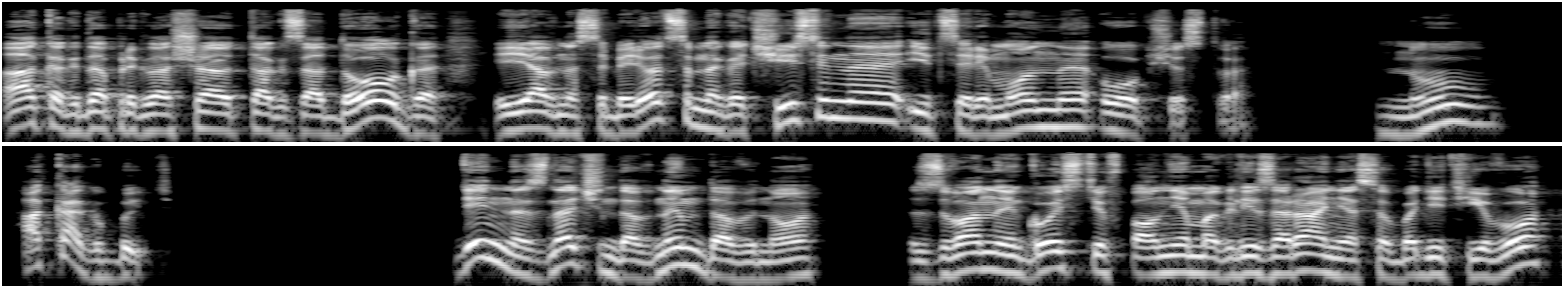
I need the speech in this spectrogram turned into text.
А когда приглашают так задолго, явно соберется многочисленное и церемонное общество. Ну, а как быть? День назначен давным-давно. Званые гости вполне могли заранее освободить его,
